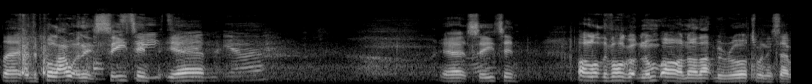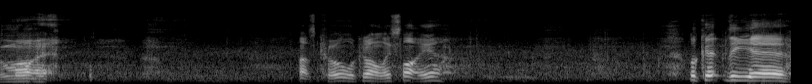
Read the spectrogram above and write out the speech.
They, they pull out, and it's Oh, seating. Yeah, Yeah. yeah, it's seating. Oh, look, they've all got number. Oh no, that'd be row 27, won't it? That's cool. Look at all this lot here. Look at the uh,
